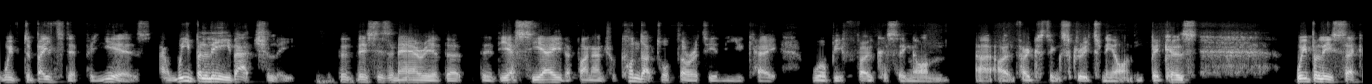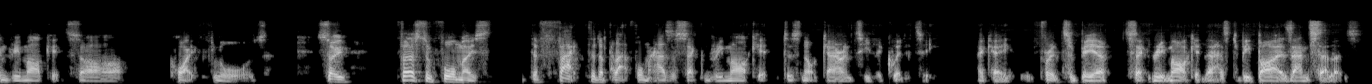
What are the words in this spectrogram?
We've debated it for years, and we believe actually that this is an area that the, the FCA, the Financial Conduct Authority in the UK, will be focusing on, uh, uh, focusing scrutiny on, because we believe secondary markets are quite flawed. So, first and foremost, the fact that a platform has a secondary market does not guarantee liquidity okay, for it to be a secondary market, there has to be buyers and sellers.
